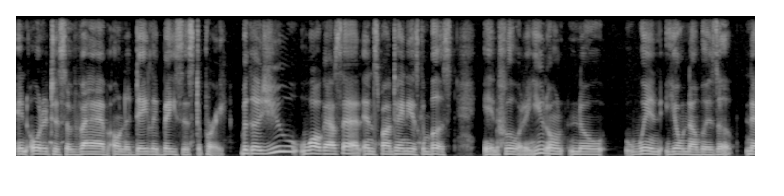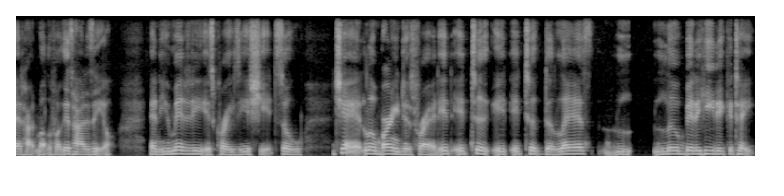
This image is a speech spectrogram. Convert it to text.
in order to survive on a daily basis to pray. Because you walk outside and spontaneous combust in Florida. You don't know when your number is up. That hot motherfucker. It's hot as hell. And the humidity is crazy as shit. So Chad little brain just fried. It it took it, it took the last l- little bit of heat it could take.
